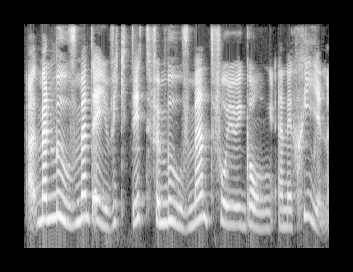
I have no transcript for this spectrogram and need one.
ja, Men movement är ju viktigt, för movement får ju igång energin.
